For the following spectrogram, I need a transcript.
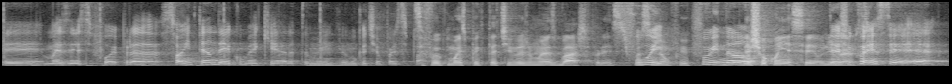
É, mas esse foi pra só entender como é que era também, que eu Uhum. nunca tinha participado. Você foi com uma expectativa mais baixa pra esse. Tipo Fui, assim, não, fui. fui, não. Deixa eu conhecer o universo. Deixa eu conhecer, é.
